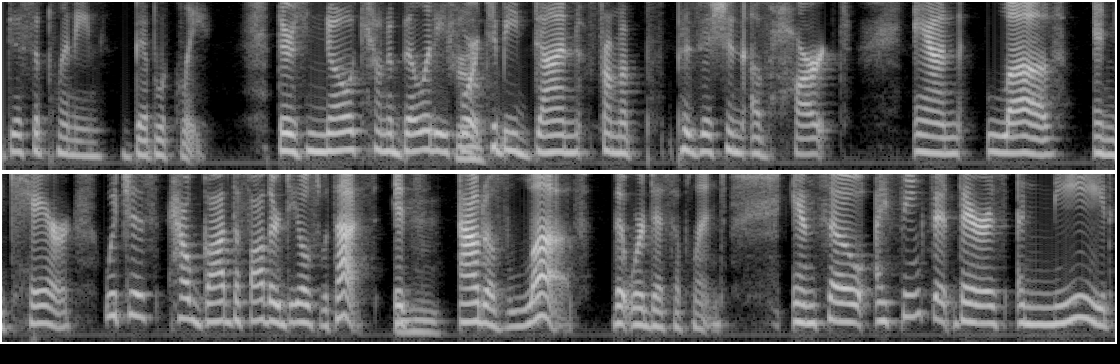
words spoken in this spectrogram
disciplining biblically. There's no accountability True. for it to be done from a position of heart and love and care, which is how God the Father deals with us. It's mm-hmm. out of love that we're disciplined. And so I think that there's a need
